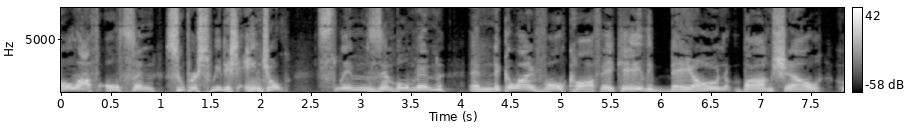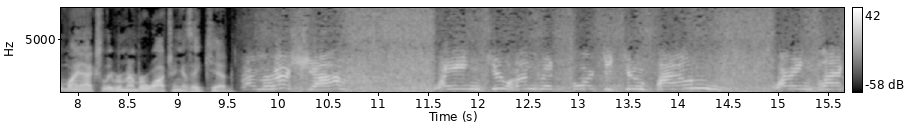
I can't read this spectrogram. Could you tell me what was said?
Olaf Olsen, Super Swedish Angel, Slim Zimbelman, and Nikolai Volkov, aka the Bayonne bombshell, whom I actually remember watching as a kid. From Russia, weighing 242 pounds, wearing black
